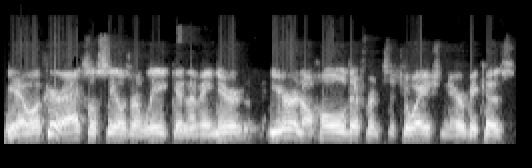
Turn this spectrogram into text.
Yeah, well, if your axle seals are leaking, I mean, you're you're in a whole different situation here because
